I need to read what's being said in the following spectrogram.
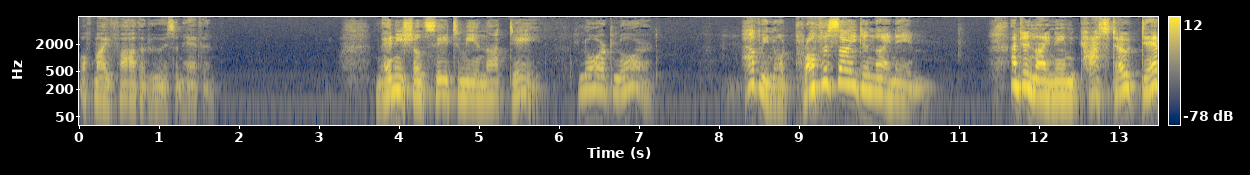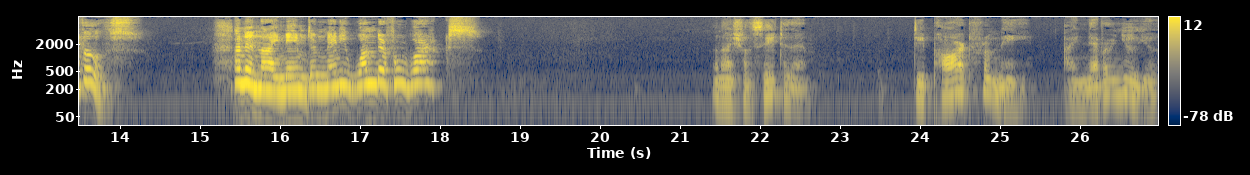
of my Father who is in heaven. Many shall say to me in that day, Lord, Lord, have we not prophesied in thy name? And in thy name cast out devils? And in thy name done many wonderful works? And I shall say to them, Depart from me, I never knew you,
